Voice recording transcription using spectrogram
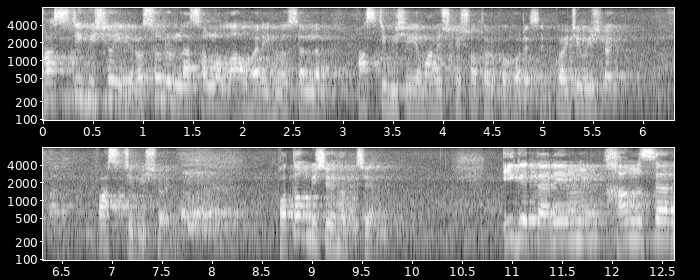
পাঁচটি বিষয়ে রসুল্লাহ সাল্লাহ আলহিহাসাল্লাম পাঁচটি বিষয়ে মানুষকে সতর্ক করেছেন। কয়টি বিষয়? পাঁচটি বিষয়। প্রথম বিষয় হচ্ছে ইগে তানিম হামসান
